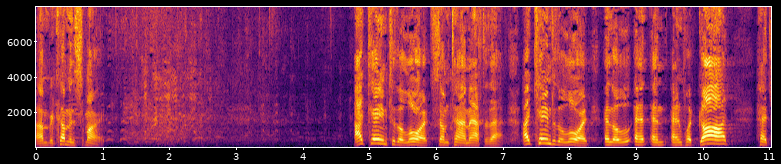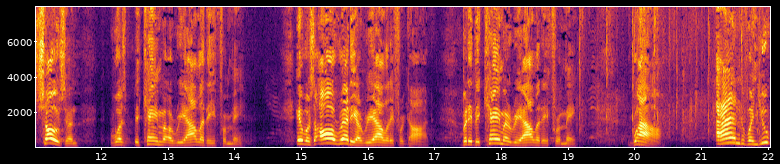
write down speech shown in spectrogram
I'm becoming smart. I came to the Lord sometime after that. I came to the Lord, and, the, and, and, and what God had chosen was became a reality for me. It was already a reality for God, but it became a reality for me. Wow. And when you,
